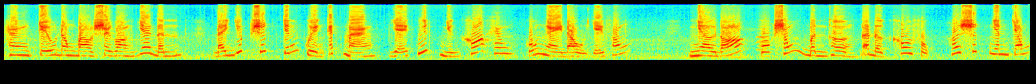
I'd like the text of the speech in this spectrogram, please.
hàng triệu đồng bào Sài Gòn gia định đã giúp sức chính quyền cách mạng giải quyết những khó khăn của ngày đầu giải phóng. Nhờ đó, cuộc sống bình thường đã được khôi phục hết sức nhanh chóng.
